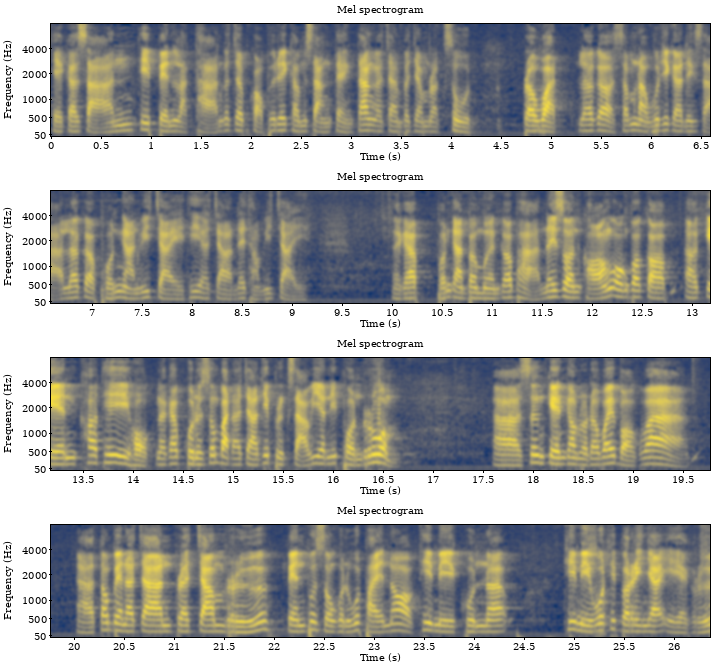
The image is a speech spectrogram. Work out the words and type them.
เอกสารที่เป็นหลักฐานก็จะประกอบไปด้วยคำสั่งแต่งตั้งอาจารย์ประจำหลักสูตร ประวัติ แล้วก็สำเนาวุฒิการศึกษา แล้วก็ผลงานวิจัยที่อาจารย์ได้ทำวิจัยนะครับผลการประเมินก็ผ่าน ในส่วนขององค์ประกอบเอเกณฑ์ข้อที่6นะครับคุณสมบัติอาจารย์ที่ปรึกษาวิทยานิพนธ์ร่วม ซึ่งเกณฑ์กำหนดเอาไว้บอกว่าต้องเป็นอาจารย์ประจำหรือเป็นผู้ทรงคุณวุฒิภายนอกที่มีคุณที่มีวุฒิปริญญาเอก หรือ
